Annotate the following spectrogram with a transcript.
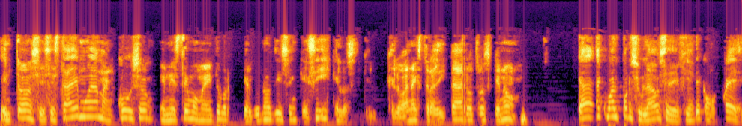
Entonces, está de moda Mancuso en este momento porque algunos dicen que sí, que, los, que, que lo van a extraditar, otros que no. Cada cual por su lado se defiende como puede.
